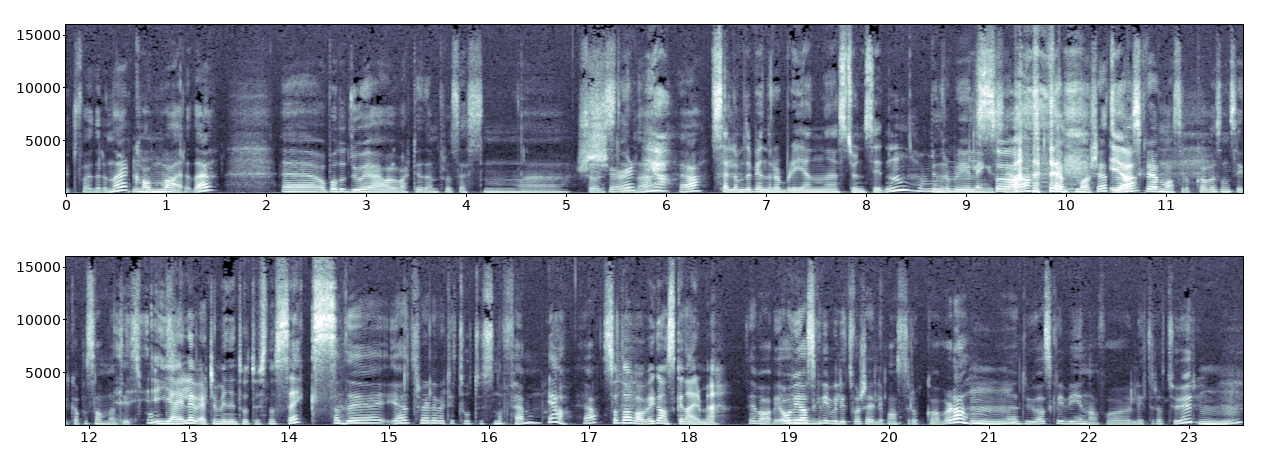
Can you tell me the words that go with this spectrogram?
utfordrende. Kan mm. være det. Eh, og både du og jeg har jo vært i den prosessen eh, sjøl, Stine. ja. ja. Selv om det begynner å bli en stund siden. Begynner å bli lenge så- siden. 15 år siden. Jeg tror Ja. vi skrev masteroppgave sånn ca. på samme tidspunkt. Jeg leverte min i 2006. Ja, det, jeg tror jeg leverte i 2005. Ja, Ja. så da var vi ganske nærme. Det var vi. Og vi har skrevet litt forskjellige masteroppgaver, da. Mm. Eh, Du har skrevet innenfor litteratur, Mm.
